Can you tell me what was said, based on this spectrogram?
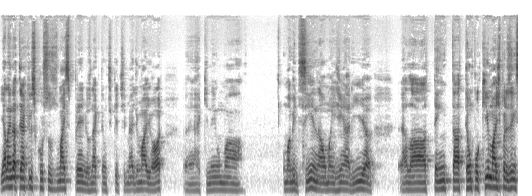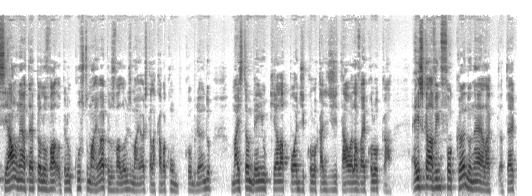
e ela ainda tem aqueles cursos mais prêmios, né, que tem um ticket médio maior, é, que nem uma, uma medicina, uma engenharia, ela tenta ter um pouquinho mais de presencial, né, até pelo, pelo custo maior, pelos valores maiores que ela acaba co cobrando, mas também o que ela pode colocar de digital, ela vai colocar. É isso que ela vem focando, né, ela até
